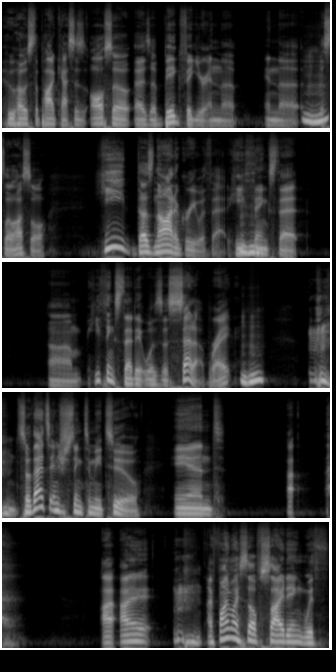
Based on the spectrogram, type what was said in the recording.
who hosts the podcast is also as a big figure in the in the the Mhm. Slow Hustle. He does not agree with that. He Mhm. thinks that um, he thinks that it was a setup, right? Mm-hmm. so that's interesting to me too, and I I find myself siding with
